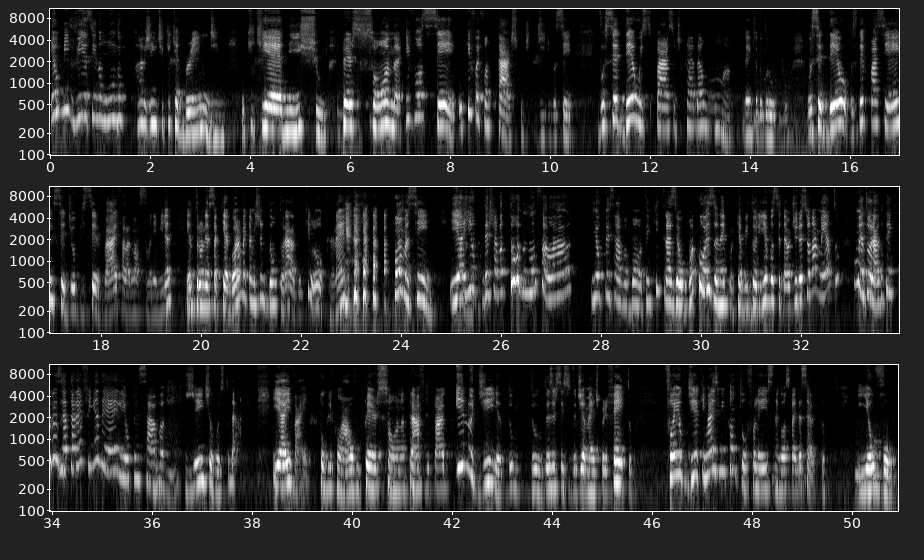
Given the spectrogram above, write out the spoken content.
Eu me vi assim no mundo, ah, gente, o que, que é branding? O que, que é nicho, persona? E você, o que foi fantástico de, de, de você? Você deu o espaço de cada uma dentro do grupo. Você deu, você teve paciência de observar e falar, nossa, Maria Emília entrou nessa aqui agora, mas tá mexendo com doutorado? Que louca, né? Como assim? E aí eu deixava todo mundo falar e eu pensava, bom, eu tenho que trazer alguma coisa, né? Porque a mentoria você dá o direcionamento, o mentorado tem que trazer a tarefinha dele. E eu pensava, gente, eu vou estudar. E aí vai, público-alvo, persona, tráfego pago. E no dia do, do, do exercício do dia médio perfeito, foi o dia que mais me encantou. Falei, esse negócio vai dar certo. E eu vou.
